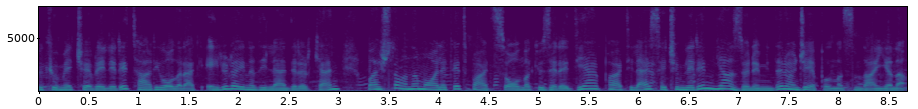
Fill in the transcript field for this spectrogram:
Hükümet çevreleri tarihi olarak Eylül ayını dillendirirken başta ana muhalefet partisi olmak üzere diğer partiler seçimlerin yaz döneminden önce yapılmasından yana.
